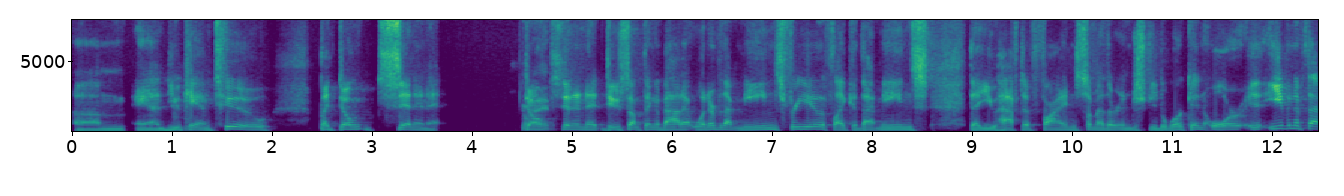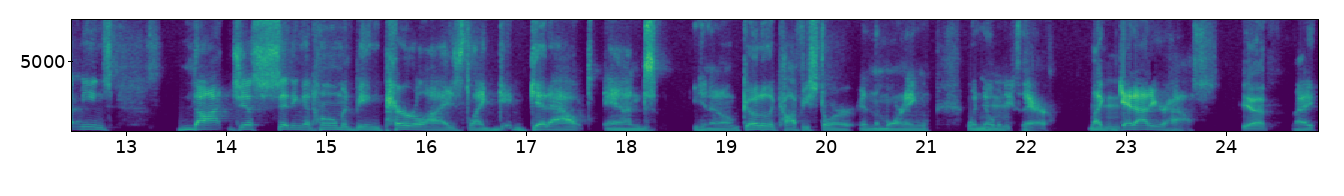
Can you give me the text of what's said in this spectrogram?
Um, and you can too, but don't sit in it don't Right. sit in it do something about it whatever that means for you if like that means that you have to find some other industry to work in or even if that means not just sitting at home and being paralyzed like get out and you know go to the coffee store in the morning when Mhm. nobody's there like Mhm. get out of your house Yeah. right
